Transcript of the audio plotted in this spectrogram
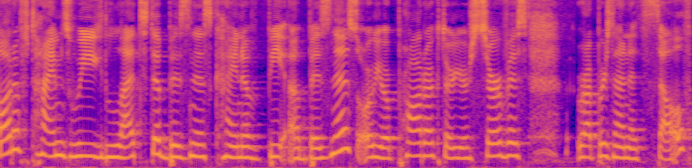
lot of times we let the business kind of be a business or your product or your service represent itself,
